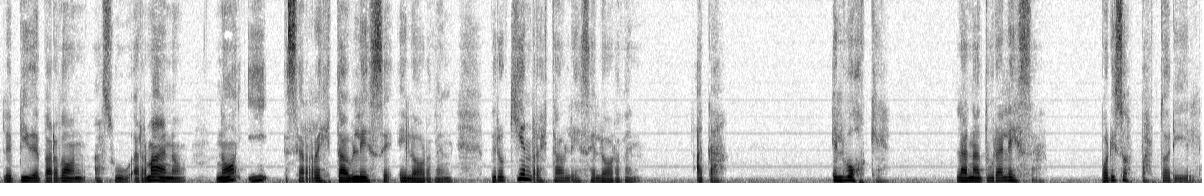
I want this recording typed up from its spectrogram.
le pide perdón a su hermano, ¿no? Y se restablece el orden. Pero ¿quién restablece el orden? Acá. El bosque, la naturaleza. Por eso es pastoril.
